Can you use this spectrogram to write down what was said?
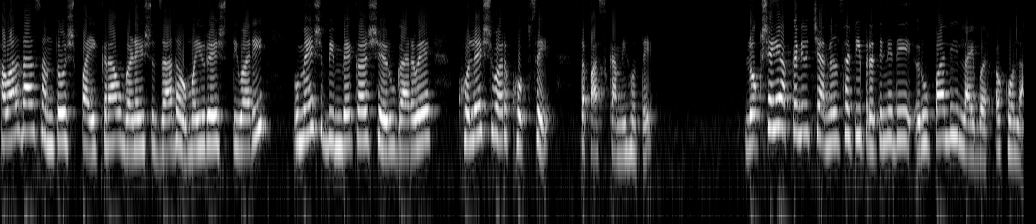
हवालदार संतोष पाईकराव गणेश जाधव मयुरेश तिवारी उमेश बिंबेकर शेरू गारवे खोलेश्वर खोपसे तपासकामी होते. लोकशाही हक्क न्यूज चॅनलसाठी प्रतिनिधी रुपाली लायबर अकोला.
